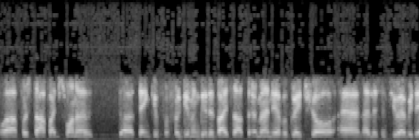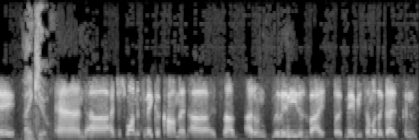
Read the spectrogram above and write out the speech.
Well, first off, I just want to uh, thank you for, for giving good advice out there, man. You have a great show, and I listen to you every day. Thank you. And uh, I just wanted to make a comment. Uh, it's not, I don't really need advice, but maybe some other guys can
